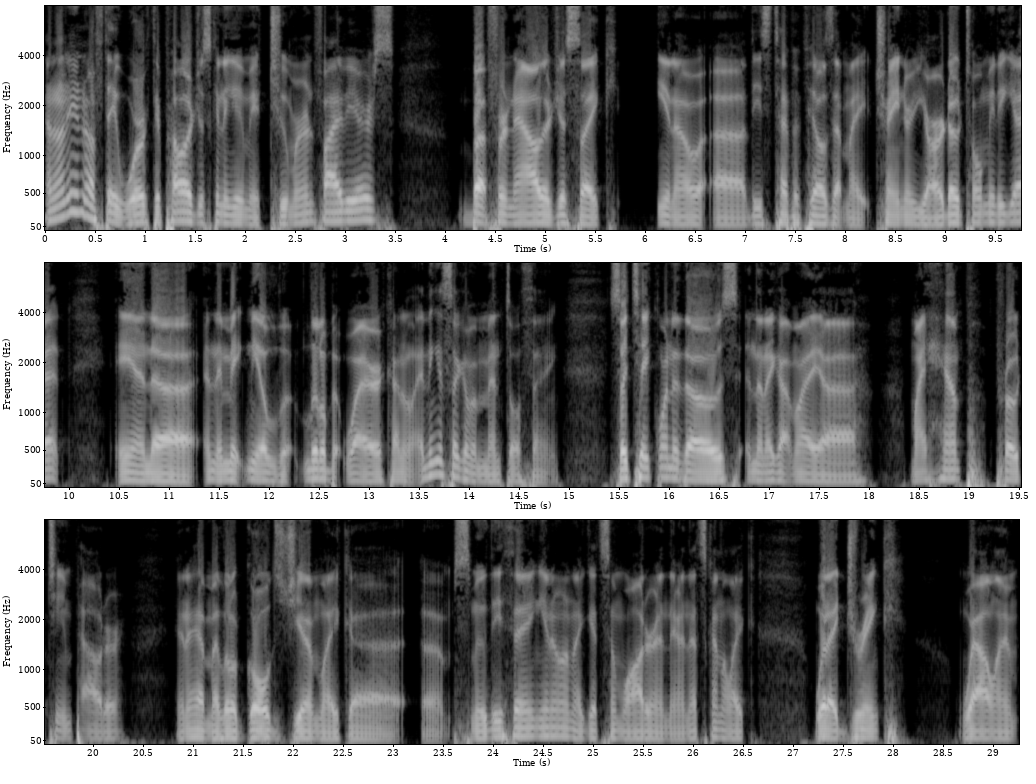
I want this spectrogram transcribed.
And I don't even know if they work. They're probably just going to give me a tumor in five years. But for now, they're just like you know uh, these type of pills that my trainer Yardo told me to get and uh, and they make me a l- little bit wire kind of. I think it's like of a mental thing. So I take one of those, and then I got my uh, my hemp protein powder, and I have my little Gold's Gym like uh, um, smoothie thing, you know, and I get some water in there, and that's kind of like what I drink while I'm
